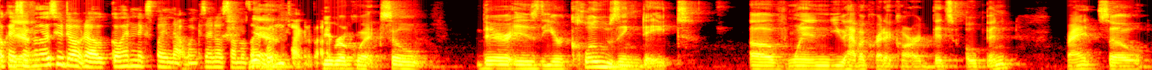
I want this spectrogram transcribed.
Okay, yeah. so for those who don't know, go ahead and explain that one because I know someone's like, yeah. "What are you talking about?" Be real quick. So there is your closing date of when you have a credit card that's open, right? So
